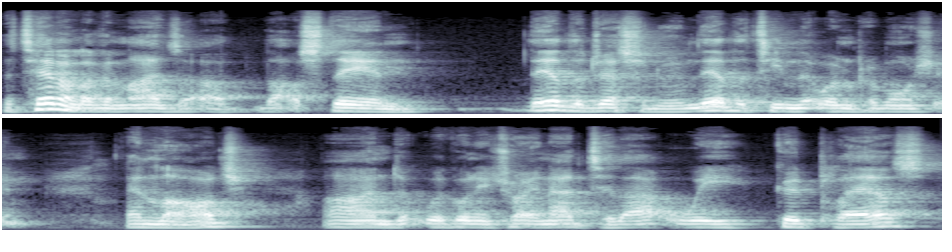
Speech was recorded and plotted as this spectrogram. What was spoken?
the 10 11 lads that are, that are staying, they're the dressing room, they're the team that win promotion in large. And we're going to try and add to that we good players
